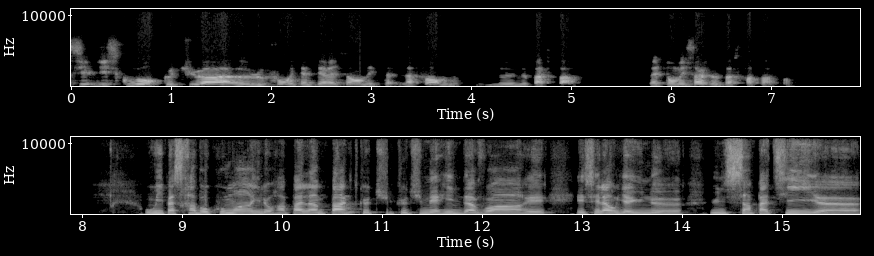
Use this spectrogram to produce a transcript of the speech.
si le discours que tu as, le fond est intéressant, mais que la forme ne passe pas, ben, ton message ne passera pas. Ou il passera beaucoup moins, il n'aura pas l'impact mm. que tu, que tu mérites d'avoir. Et, et c'est là où il y a une, une sympathie euh,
